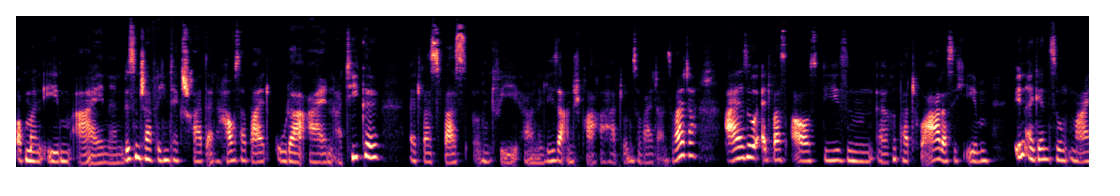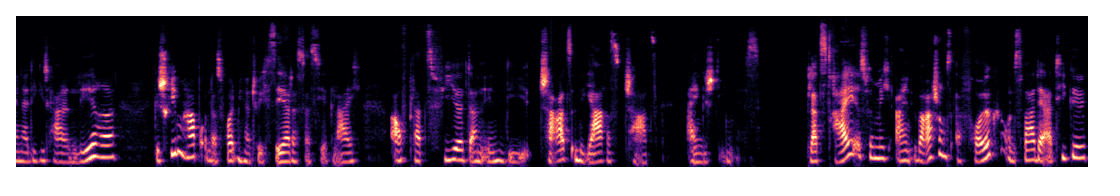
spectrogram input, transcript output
ob man eben einen wissenschaftlichen Text schreibt, eine Hausarbeit oder einen Artikel, etwas, was irgendwie eine Leseransprache hat und so weiter und so weiter. Also etwas aus diesem äh, Repertoire, das ich eben in Ergänzung meiner digitalen Lehre geschrieben habe. Und das freut mich natürlich sehr, dass das hier gleich auf Platz 4 dann in die Charts, in die Jahrescharts eingestiegen ist. Platz 3 ist für mich ein Überraschungserfolg und zwar der Artikel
